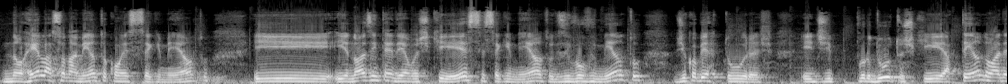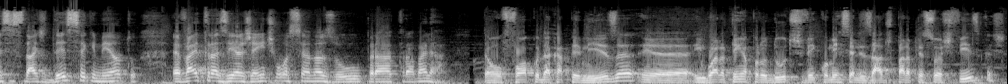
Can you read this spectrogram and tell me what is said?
no relacionamento com esse segmento e, e nós entendemos que esse segmento, o desenvolvimento de coberturas e de produtos que atendem tendo a necessidade desse segmento, é, vai trazer a gente um oceano azul para trabalhar. Então, o foco da Capemisa, é, embora tenha produtos comercializados para pessoas físicas,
